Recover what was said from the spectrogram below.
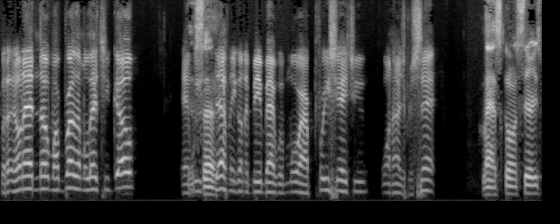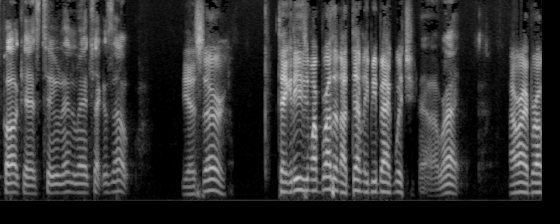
But on that note, my brother, I'm gonna let you go, and Yes, we sir. definitely gonna be back with more. I appreciate you 100. percent Mask on Series podcast. Tune in, man. Check us out. Yes, sir. Take it easy, my brother, and I'll definitely be back with you. All right. All right, bro.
